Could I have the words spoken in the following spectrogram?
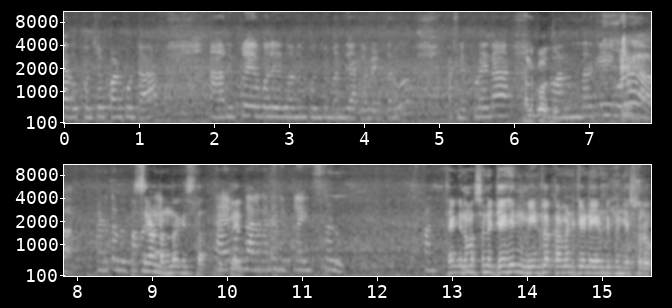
కాదు కొంచెం పడుకుంటా. రిప్లై ఇవ్వలేదు అని కొంచెం మంది అట్లా పెడతారు. అట్లా ఎప్పుడైనా అనుకోవద్దు. అందరికీ కూడా ఇస్తున్నాడు అందరికి ఇస్తా టైం రిప్లై. ఉండాలి కానీ రిప్లై ఇస్తాడు. థ్యాంక్ యూ నమస్తే జై హింద్. మీ ఇంట్లో కామెంట్ చేయండి ఏం టిఫిన్ చేస్తారు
